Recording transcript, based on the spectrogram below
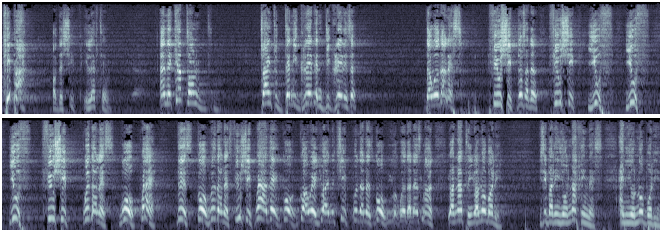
Keeper of the sheep, he left him. And they kept on trying to denigrate and degrade and say, the wilderness, few sheep. Those are the few sheep, youth, youth, youth, few sheep, wilderness. Go, where? This, go, wilderness, few sheep. Where are they? Go, go away. You are in the sheep, wilderness. Go, you wilderness man. You are nothing. You are nobody. You see, but in your nothingness and your nobody,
